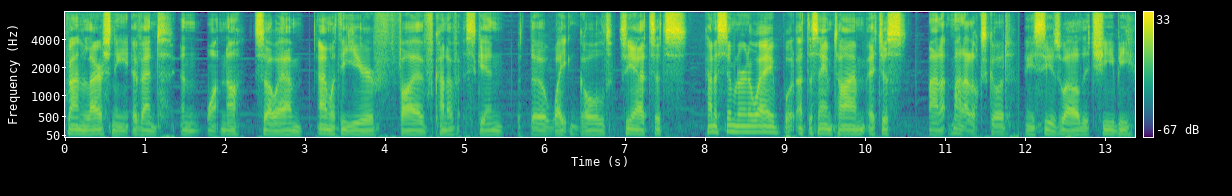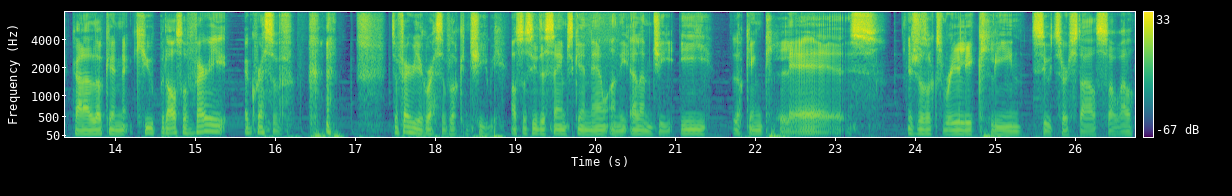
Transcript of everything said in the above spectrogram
Grand Larceny event and whatnot. So um and with the year five kind of skin with the white and gold. So yeah, it's it's kind of similar in a way, but at the same time it just man it, man it looks good. And you see as well the chibi kind of looking cute but also very aggressive. it's a very aggressive looking chibi. Also see the same skin now on the LMGE looking class. It just looks really clean, suits her style so well.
